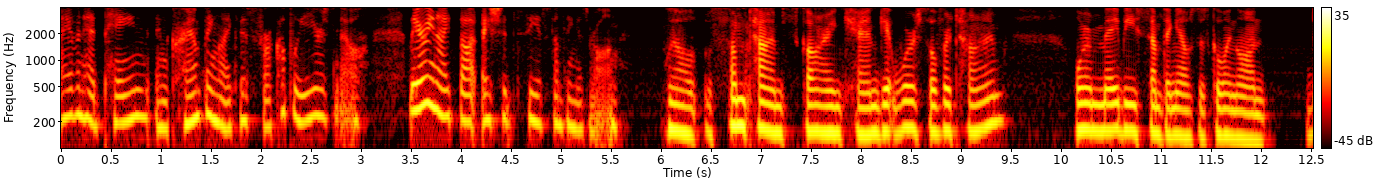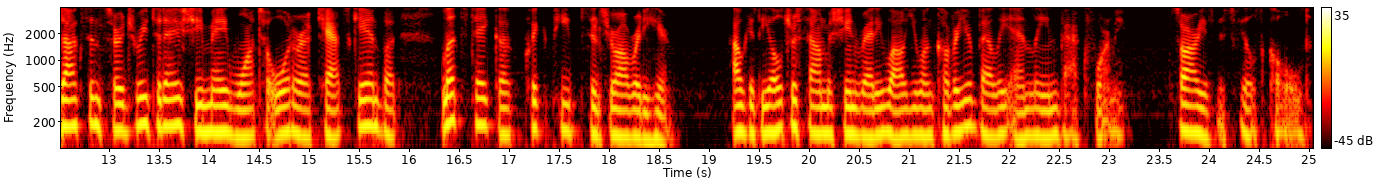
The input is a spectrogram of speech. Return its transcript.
I haven't had pain and cramping like this for a couple years now. Larry and I thought I should see if something is wrong. Well, sometimes scarring can get worse over time, or maybe something else is going on. Doc's in surgery today. She may want to order a CAT scan, but let's take a quick peep since you're already here. I'll get the ultrasound machine ready while you uncover your belly and lean back for me. Sorry if this feels cold.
